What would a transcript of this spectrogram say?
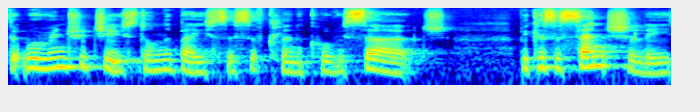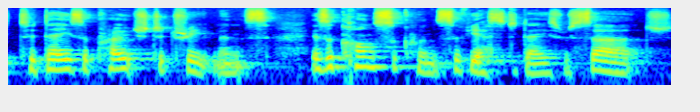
that were introduced on the basis of clinical research, because essentially today's approach to treatments is a consequence of yesterday's research.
